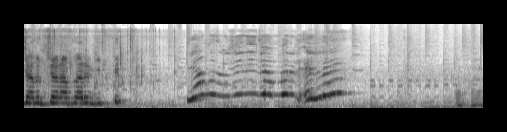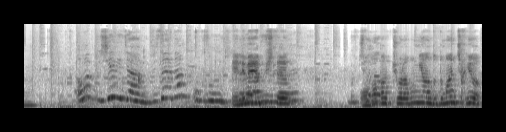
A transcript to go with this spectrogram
Canım çoraplarım gitti. Ama bir şey diyeceğim. Bize neden o kızımı Elime yapıştı. Bu çorap... Oha bak çorabım yandı duman çıkıyor.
